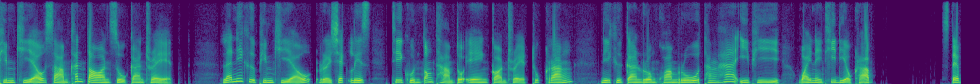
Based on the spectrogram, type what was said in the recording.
พิมพ์เขียว 3 ขั้นตอนสู่การเทรด และนี่คือพิมพ์เขียวหรือเช็คลิสต์ที่คุณต้องถามตัวเองก่อนเทรดทุกครั้ง นี่คือการรวมความรู้ทั้ง 5 EP ไว้ในที่เดียวครับ Step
